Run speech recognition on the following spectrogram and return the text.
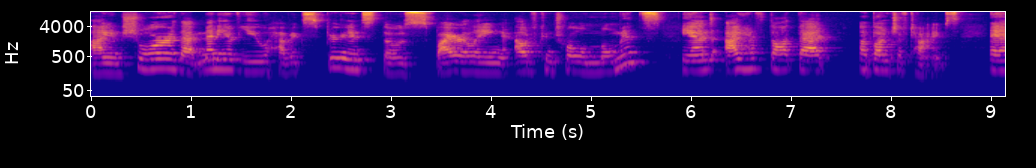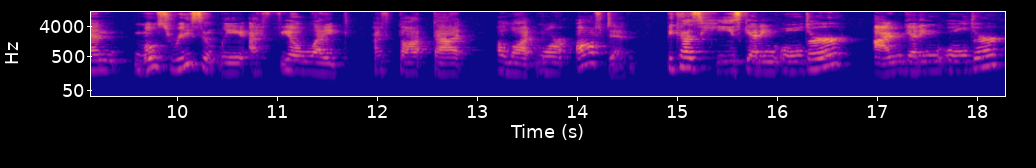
I am sure that many of you have experienced those spiraling out of control moments, and I have thought that a bunch of times. And most recently, I feel like I've thought that a lot more often because he's getting older, I'm getting older,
